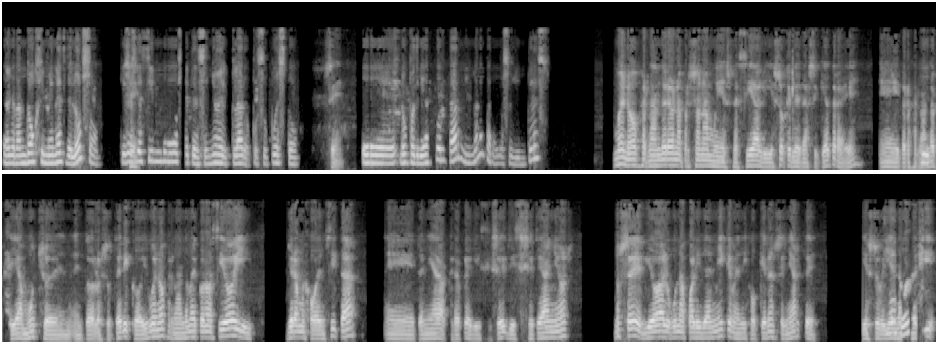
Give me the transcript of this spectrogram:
el gran don Jiménez del Oso. ¿Quieres decirnos que te enseñó él? Claro, por supuesto. Sí. Eh, ¿Lo podrías contar, Nina, para los oyentes? Bueno, Fernando era una persona muy especial y eso que le era psiquiatra, ¿eh? eh pero Fernando creía mucho en, todo lo esotérico. Y bueno, Fernando me conoció y yo era muy jovencita, eh, tenía creo que 16, 17 años. No sé, vio alguna cualidad en mí que me dijo, quiero enseñarte. Y estuve yendo a Madrid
